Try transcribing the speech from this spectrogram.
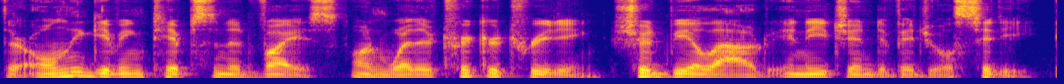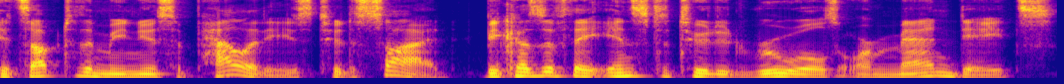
They're only giving tips and advice on whether trick or treating should be allowed in each individual city. It's up to the municipalities to decide, because if they instituted rules or mandates,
